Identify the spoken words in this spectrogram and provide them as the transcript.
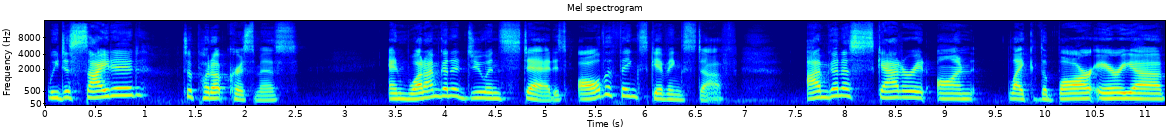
we decided to put up Christmas. And what I'm going to do instead is all the Thanksgiving stuff, I'm going to scatter it on like the bar area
